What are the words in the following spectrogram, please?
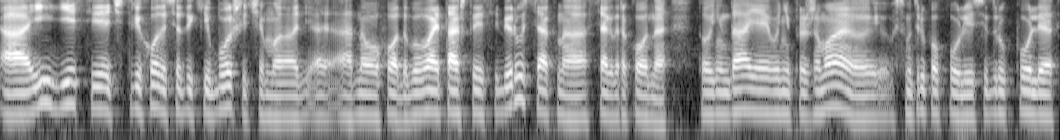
А, и действие 4 хода все-таки больше, чем одного хода. Бывает так, что если беру стяг на стяг дракона, то да, я его не прожимаю, смотрю по полю. Если вдруг поле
